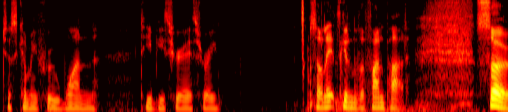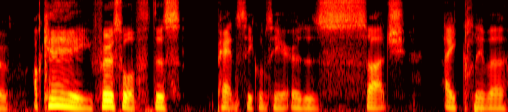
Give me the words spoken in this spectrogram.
just coming through one TB303. So let's get into the fun part. So, okay, first off, this pattern sequence here, it is such a clever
